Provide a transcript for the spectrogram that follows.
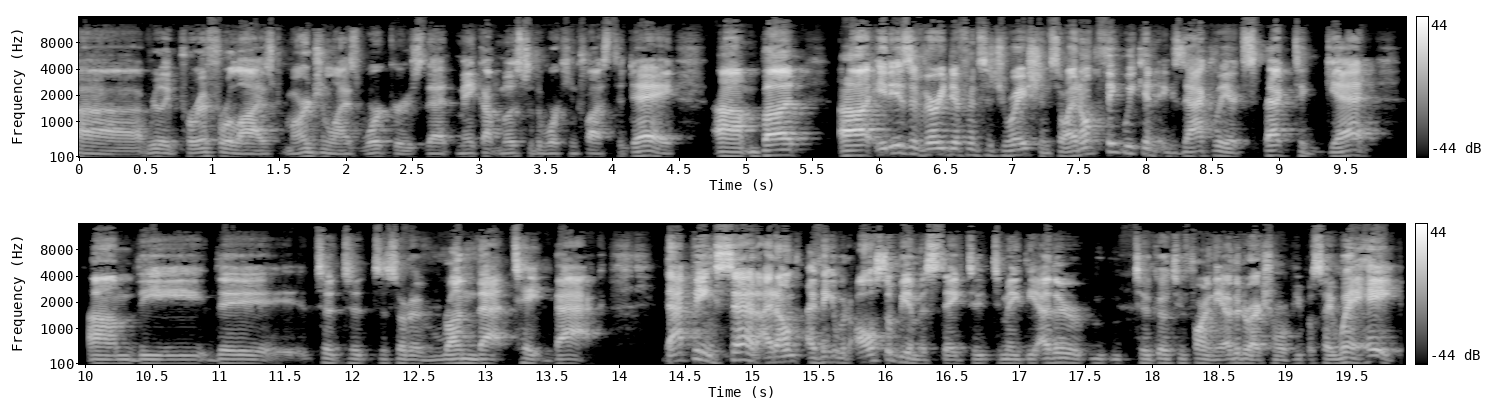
uh, really peripheralized marginalized workers that make up most of the working class today. Um, but uh, it is a very different situation. So i don't think we can exactly expect to get um, the the to, to, to sort of run that tape back that being said, I don't. I think it would also be a mistake to, to make the other to go too far in the other direction, where people say, "Wait, hey,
